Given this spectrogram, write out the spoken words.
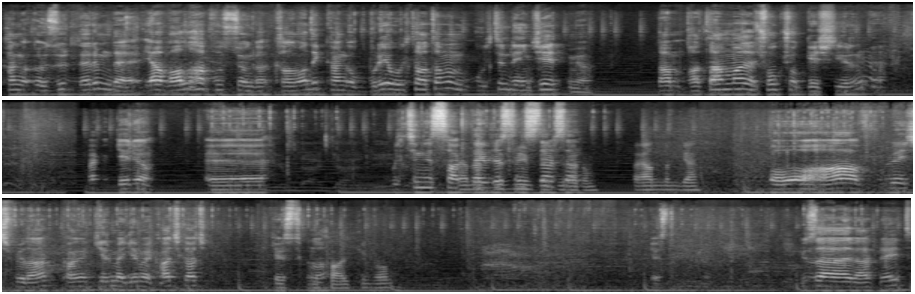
Kanka özür dilerim de ya vallahi pozisyon kal- kalmadık kanka buraya ulti atamam ultim range etmiyor. Tam hatam var da çok çok geç girdin mi? Kanka geliyorum. Ee, ultini saklayabilirsin istersen. bilmiyorum. Dayandım gel. Oha full HP lan. Kanka girme girme kaç kaç. Kestik lan. sakin ol. Kestik. Güzel left rate.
